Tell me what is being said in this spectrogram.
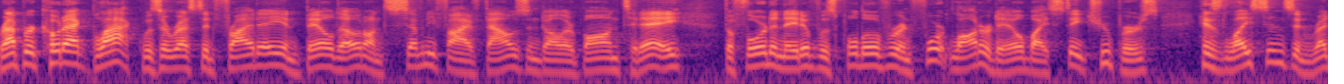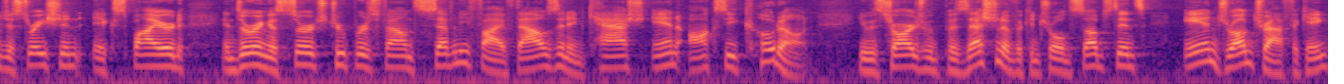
Rapper Kodak Black was arrested Friday and bailed out on $75,000 bond today. The Florida native was pulled over in Fort Lauderdale by state troopers. His license and registration expired, and during a search, troopers found $75,000 in cash and oxycodone. He was charged with possession of a controlled substance and drug trafficking.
